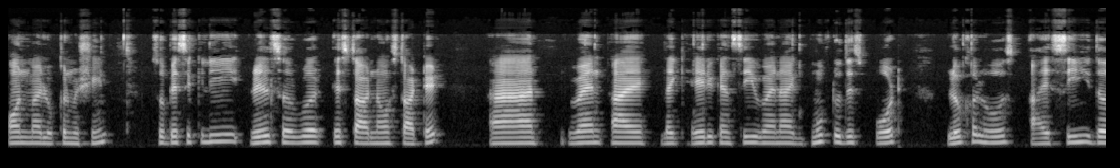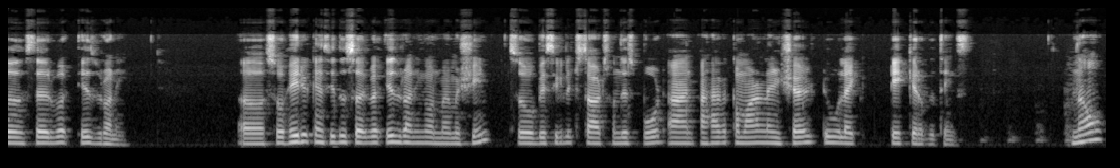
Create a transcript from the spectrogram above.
on my local machine. So basically Rails server is start now started. And when I like here you can see when I move to this port localhost I see the server is running uh, so here you can see the server is running on my machine. So basically it starts on this port and I have a command line shell to like take care of the things. Now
